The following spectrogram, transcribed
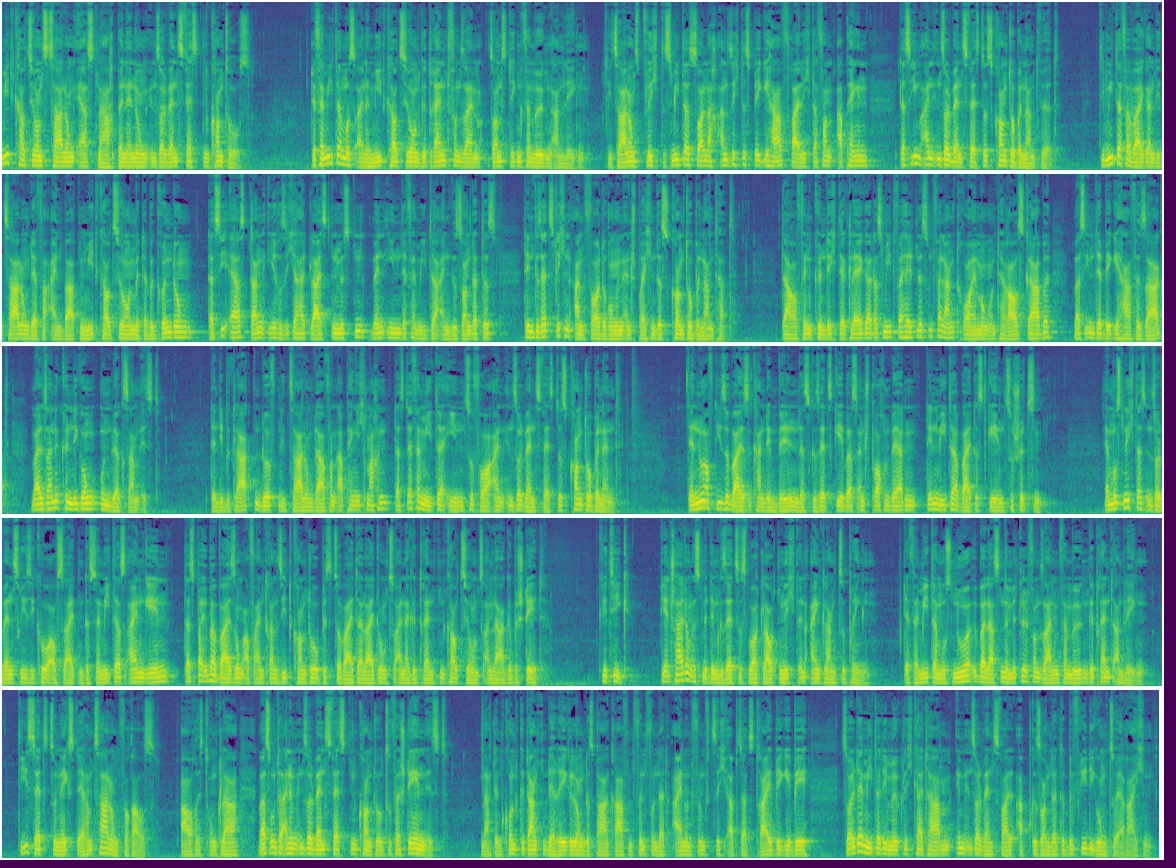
Mietkautionszahlung erst nach Benennung insolvenzfesten Kontos. Der Vermieter muss eine Mietkaution getrennt von seinem sonstigen Vermögen anlegen. Die Zahlungspflicht des Mieters soll nach Ansicht des BGH freilich davon abhängen, dass ihm ein insolvenzfestes Konto benannt wird. Die Mieter verweigern die Zahlung der vereinbarten Mietkaution mit der Begründung, dass sie erst dann ihre Sicherheit leisten müssten, wenn ihnen der Vermieter ein gesondertes, den gesetzlichen Anforderungen entsprechendes Konto benannt hat Daraufhin kündigt der Kläger das Mietverhältnis und verlangt Räumung und Herausgabe, was ihm der BGH versagt, weil seine Kündigung unwirksam ist. Denn die Beklagten durften die Zahlung davon abhängig machen, dass der Vermieter ihnen zuvor ein insolvenzfestes Konto benennt. Denn nur auf diese Weise kann dem Willen des Gesetzgebers entsprochen werden, den Mieter weitestgehend zu schützen er muss nicht das Insolvenzrisiko auf Seiten des Vermieters eingehen, das bei Überweisung auf ein Transitkonto bis zur Weiterleitung zu einer getrennten Kautionsanlage besteht. Kritik Die Entscheidung ist mit dem Gesetzeswortlaut nicht in Einklang zu bringen. Der Vermieter muss nur überlassene Mittel von seinem Vermögen getrennt anlegen. Dies setzt zunächst deren Zahlung voraus. Auch ist unklar, was unter einem insolvenzfesten Konto zu verstehen ist nach dem Grundgedanken der Regelung des § 551 Absatz 3 BGB soll der Mieter die Möglichkeit haben, im Insolvenzfall abgesonderte Befriedigung zu erreichen.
